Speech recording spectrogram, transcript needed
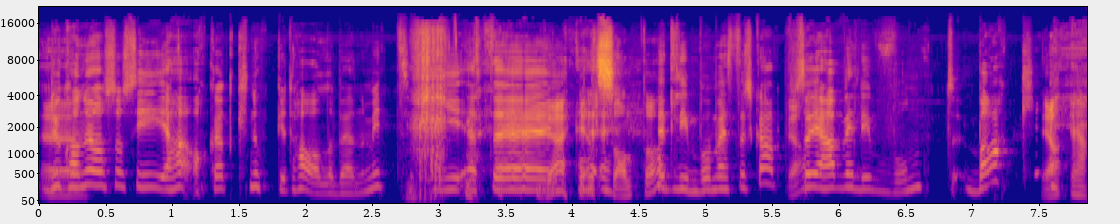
Du kan jo også si jeg har akkurat knukket halebenet mitt i et, eh, sant, et limbomesterskap, Ja. så jeg har veldig vondt bak. Ja. Ja.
